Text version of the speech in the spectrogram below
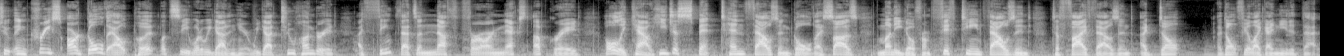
to increase our gold output. Let's see, what do we got in here? We got 200. I think that's enough for our next upgrade. Holy cow, he just spent 10,000 gold. I saw his money go from 15,000 to 5,000. I don't I don't feel like I needed that.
